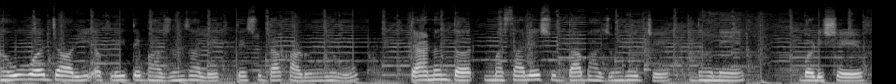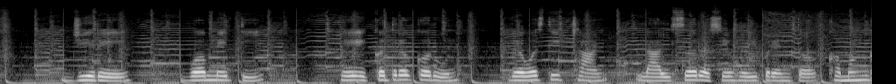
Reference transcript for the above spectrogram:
गहू व ज्वारी आपले इथे भाजून झालेत ते सुद्धा काढून घेऊ. त्यानंतर मसालेसुद्धा भाजून घ्यायचे. धने बडीशेफ जिरे व मेथी हे एकत्र करून व्यवस्थित छान लालसर असे होईपर्यंत खमंग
